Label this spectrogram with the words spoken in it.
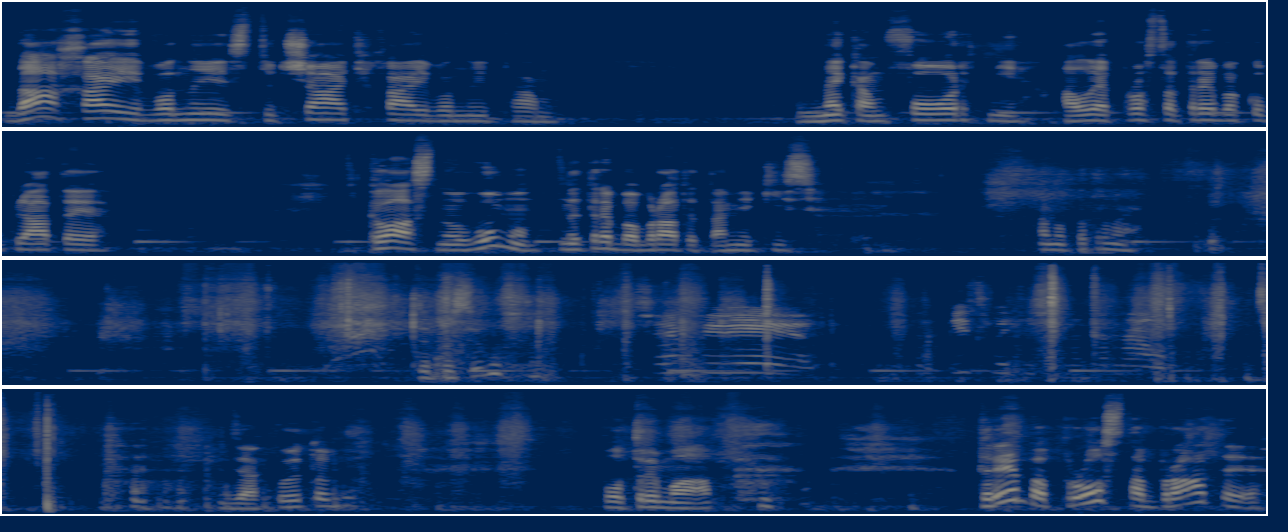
да, хай вони стучать, хай вони там некомфортні, але просто треба купляти класну гуму, не треба брати там якісь. А ну потримай. Ти присідався? Всем привет! Подписывайтесь на канал. Дякую тобі. Потримав. Треба просто брати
